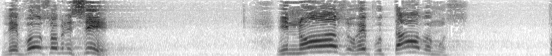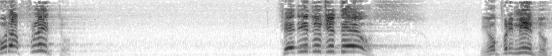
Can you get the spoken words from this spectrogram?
levou sobre si E nós o reputávamos por aflito, ferido de Deus e oprimido.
